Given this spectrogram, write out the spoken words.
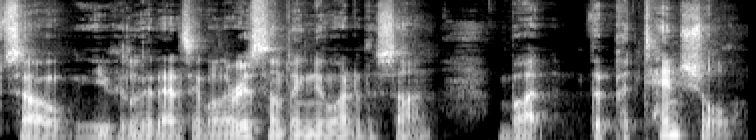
So you could look at that and say, well, there is something new under the sun. But the potential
